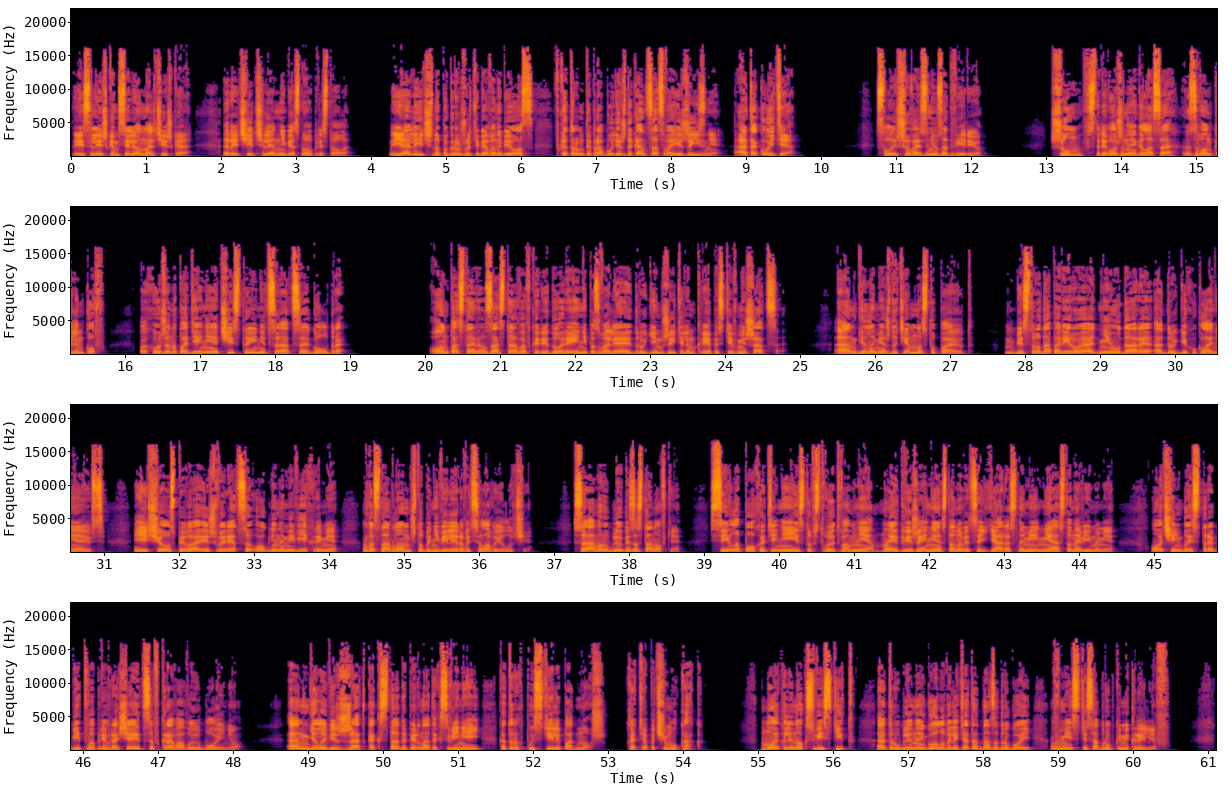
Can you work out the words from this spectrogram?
«Ты слишком силен, мальчишка!» — рычит член Небесного престола. Я лично погружу тебя в анабиоз, в котором ты пробудешь до конца своей жизни. Атакуйте!» Слышу возню за дверью. Шум, встревоженные голоса, звон клинков. Похоже, нападение — чистая инициация Голдра. Он поставил заставы в коридоре и не позволяет другим жителям крепости вмешаться. Ангелы между тем наступают. Без труда парируя одни удары, от других уклоняюсь. Еще успеваю швыряться огненными вихрями, в основном, чтобы нивелировать силовые лучи. Сам рублю без остановки. Сила похоти неистовствует во мне, мои движения становятся яростными, неостановимыми. Очень быстро битва превращается в кровавую бойню. Ангелы визжат, как стадо пернатых свиней, которых пустили под нож. Хотя почему как? Мой клинок свистит, отрубленные головы летят одна за другой вместе с обрубками крыльев.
